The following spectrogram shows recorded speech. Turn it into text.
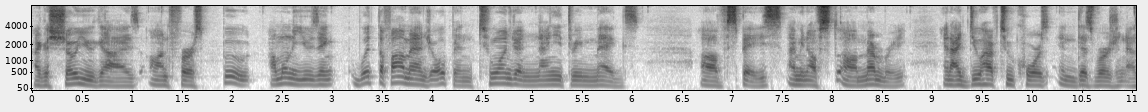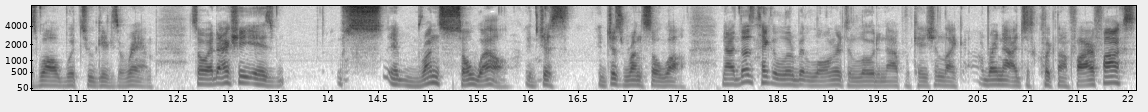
I can show you guys on first boot, I'm only using, with the file manager open, 293 megs of space, I mean of uh, memory, and I do have two cores in this version as well with two gigs of RAM. So it actually is, it runs so well. It just, it just runs so well. Now it does take a little bit longer to load an application. Like right now I just clicked on Firefox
